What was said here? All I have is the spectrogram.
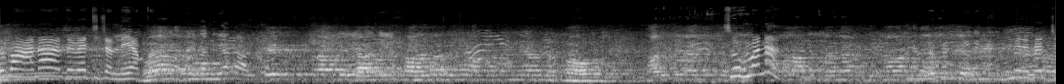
ਹਾਲ ਦੇ ਵਿੱਚ ਚੱਲੇ ਆਪਾਂ। ਸੁਖਮਨ? ਮੇਰੇ ਵਿੱਚ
